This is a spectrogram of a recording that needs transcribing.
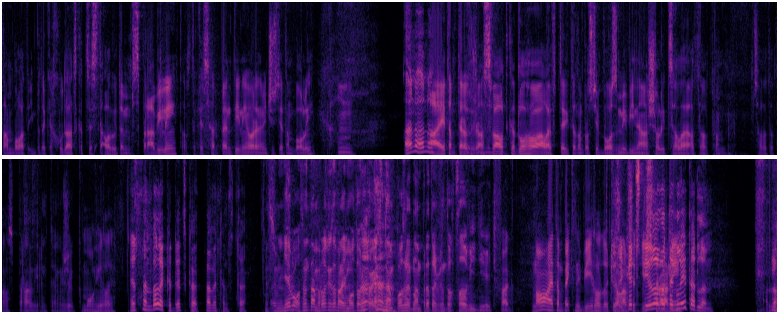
tam bola iba taká chudácka cesta, alebo ju tam spravili, tam sú také serpentíny hore, neviem, či ste tam boli. Áno, áno. A je tam teraz už asfaltka dlho, ale vtedy to tam proste vozmy vynášali celé a celé, tam, celé to tam spravili. Takže k mohyle. Ja som tam bol ako decko, pamätám si to. Ja som nebol, som tam hrozne zobrať motorku a ísť tam pozrieť len preto, že som to chcel vidieť, fakt. No je tam pekný výhľad dotiaľ na všetky štýlovo, tak strany. lietadlom. Dá,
